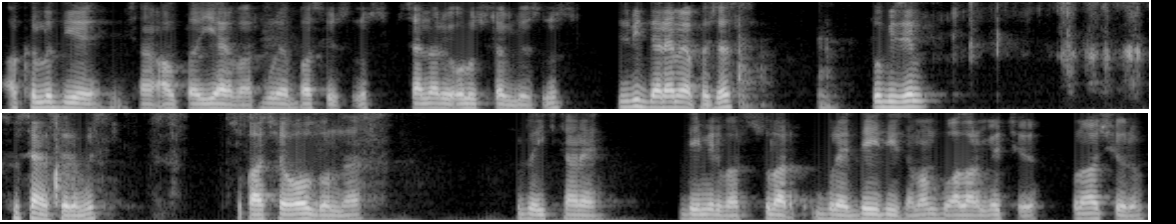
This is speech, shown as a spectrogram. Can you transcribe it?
Akıllı diye tane altta yer var. Buraya basıyorsunuz. Senaryo oluşturabiliyorsunuz. Biz bir deneme yapacağız. Bu bizim su sensörümüz. Su kaçağı olduğunda burada iki tane demir var. Sular buraya değdiği zaman bu alarm ötüyor. Bunu açıyorum.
